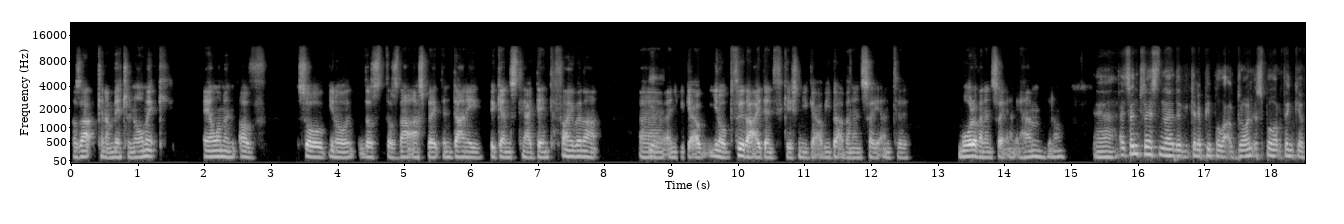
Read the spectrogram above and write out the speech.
there's that kind of metronomic element of so you know there's there's that aspect, and Danny begins to identify with that. Uh, yeah. and you get a you know through that identification you get a wee bit of an insight into more of an insight into him you know yeah it's interesting that the kind of people that are drawn to sport think of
